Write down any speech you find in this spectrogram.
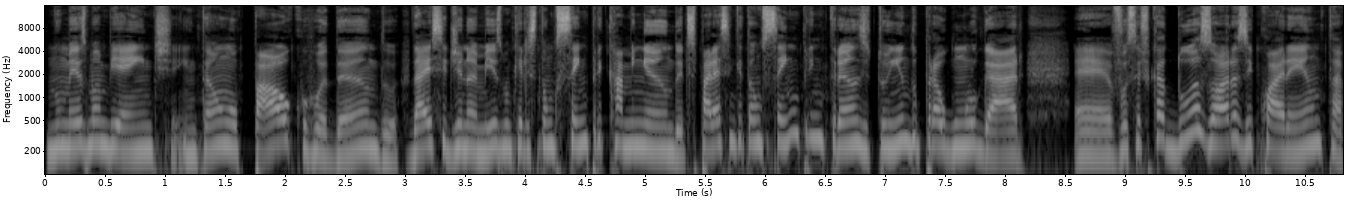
no mesmo ambiente. Então, o palco rodando dá esse dinamismo que eles estão sempre caminhando. Eles parecem que estão sempre em trânsito, indo para algum lugar. É, você fica duas horas e quarenta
